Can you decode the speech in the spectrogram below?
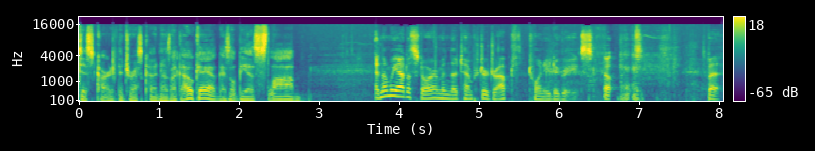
discarded the dress code, and I was like, okay, I guess I'll be a slob. and then we had a storm and the temperature dropped 20 degrees. Oh, But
